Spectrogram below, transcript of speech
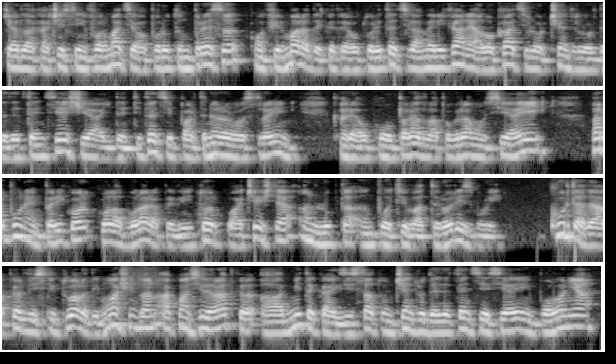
Chiar dacă aceste informații au apărut în presă, confirmarea de către autoritățile americane a locațiilor centrelor de detenție și a identității partenerilor străini care au cooperat la programul CIA ar pune în pericol colaborarea pe viitor cu aceștia în lupta împotriva terorismului. Curtea de apel districtuală din Washington a considerat că a admite că a existat un centru de detenție CIA în Polonia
